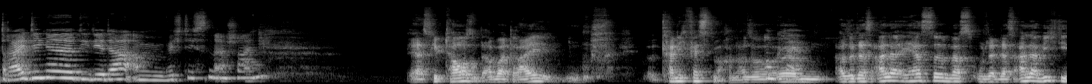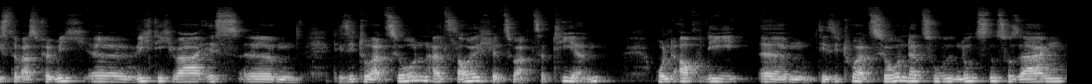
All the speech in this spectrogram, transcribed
drei Dinge, die dir da am wichtigsten erscheinen? Ja, es gibt tausend, aber drei. Pff kann ich festmachen. Also, okay. ähm, also das allererste, was oder das allerwichtigste, was für mich äh, wichtig war, ist ähm, die Situation als solche zu akzeptieren und auch die ähm, die Situation dazu nutzen zu sagen,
